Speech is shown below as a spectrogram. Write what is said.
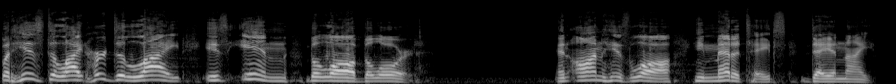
But his delight, her delight, is in the law of the Lord. And on his law he meditates day and night.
